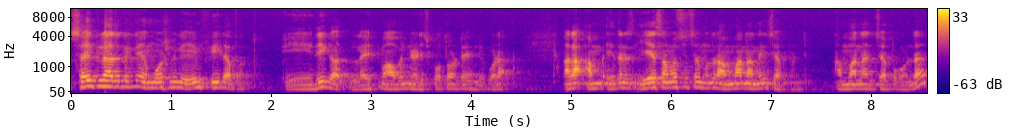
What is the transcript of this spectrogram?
సైకలాజికల్గా ఎమోషనల్గా ఏం ఫీల్ అవ్వద్దు. ఏది కాదు లైఫ్ మామూలు నడిచిపోతూ ఉంటాయండి కూడా. అలా అమ్మ ఏదైనా ఏ సమస్య వచ్చిన ముందు అమ్మా నాన్నకి చెప్పండి. అమ్మా నాన్న చెప్పకుండా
